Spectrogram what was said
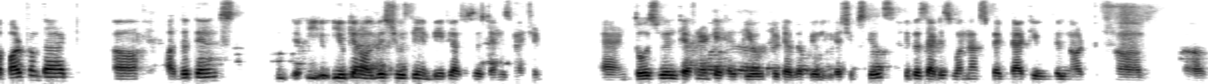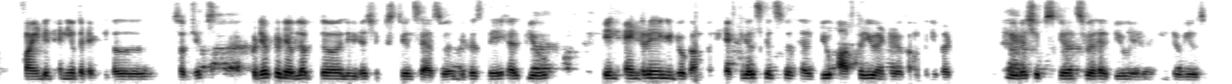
Apart from that, uh, other things, you, you can always choose the MBA classes as Dennis mentioned and those will definitely help you to develop your leadership skills because that is one aspect that you will not uh, uh, find in any of the technical subjects. But you have to develop the leadership skills as well because they help you in entering into a company. Technical skills will help you after you enter a company but leadership skills will help you in interviews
